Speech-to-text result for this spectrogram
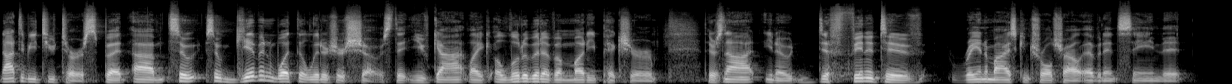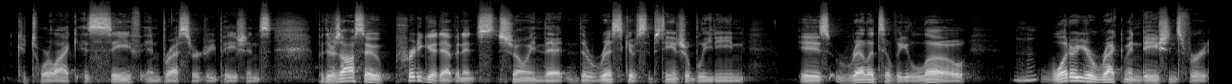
not to be too terse, but um, so so given what the literature shows that you've got like a little bit of a muddy picture, there's not you know definitive randomized control trial evidence saying that Ketorolac is safe in breast surgery patients, but there's also pretty good evidence showing that the risk of substantial bleeding is relatively low. Mm-hmm. What are your recommendations for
